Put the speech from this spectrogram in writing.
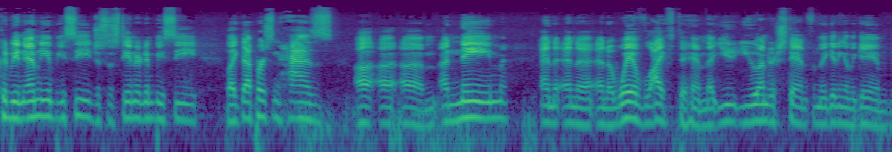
could be an empty NPC, just a standard NPC. Like that person has a a, um, a name and and a, and a way of life to him that you you understand from the beginning of the game.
